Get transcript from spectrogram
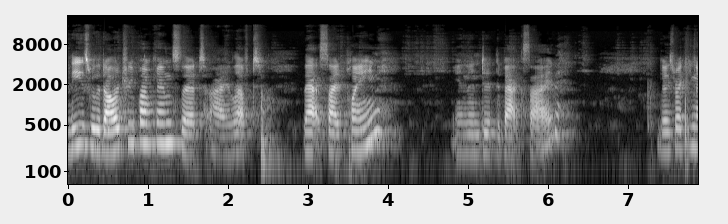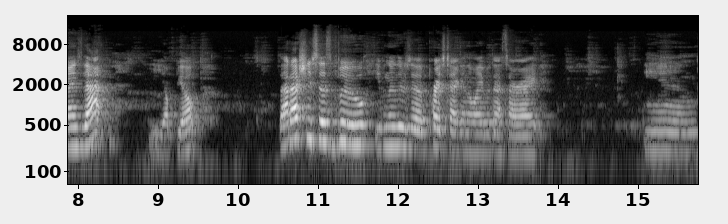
These were the Dollar Tree pumpkins that I left that side plain and then did the back side. You guys recognize that? Yup, yup. That actually says boo, even though there's a price tag in the way, but that's all right. And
